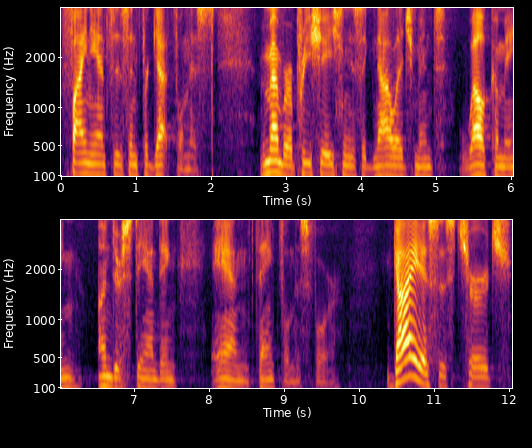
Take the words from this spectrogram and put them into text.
finances and forgetfulness. Remember, appreciation is acknowledgement, welcoming, understanding, and thankfulness for. Gaius's church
